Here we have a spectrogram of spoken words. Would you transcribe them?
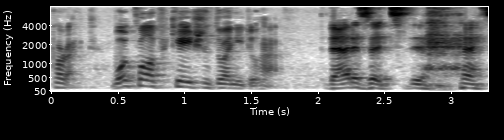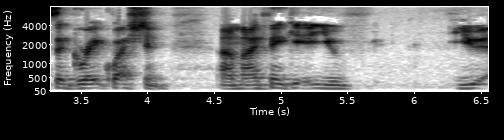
Correct. What qualifications do I need to have? That is a that's a great question. Um, I think you've you.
